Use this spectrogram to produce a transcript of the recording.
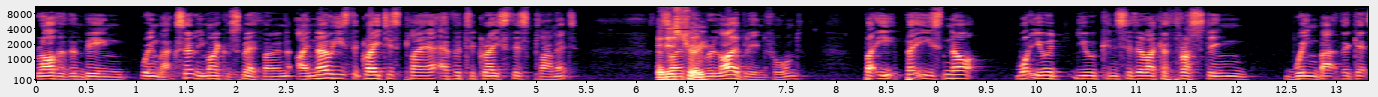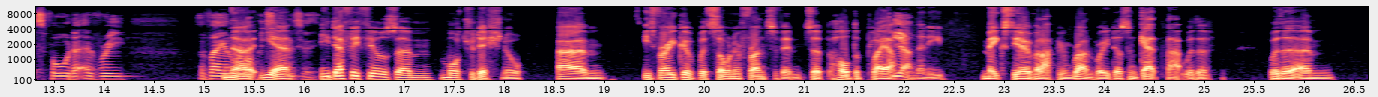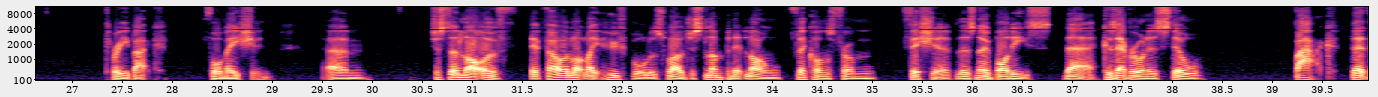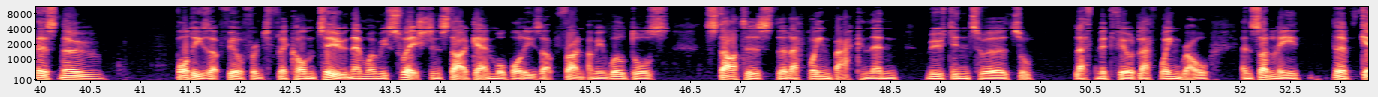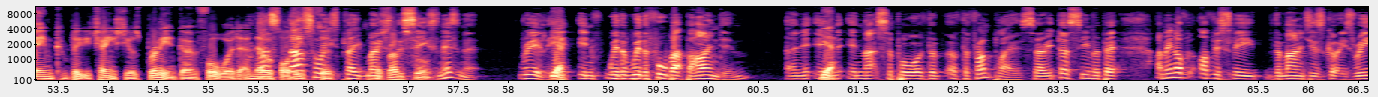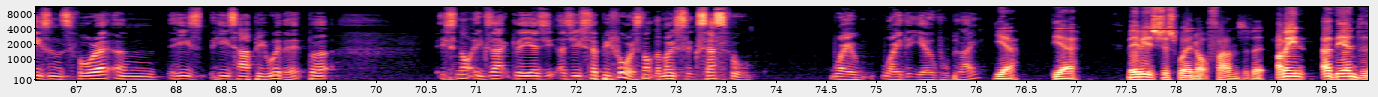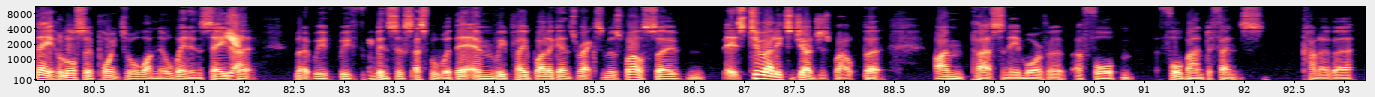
rather than being wingbacks. Certainly, Michael Smith. I, mean, I know he's the greatest player ever to grace this planet. It as is I've true. Been reliably informed, but he, but he's not what you would you would consider like a thrusting wingback that gets forward at every available No, yeah, he definitely feels um, more traditional. Um, he's very good with someone in front of him to hold the play up, Yeah. and then he makes the overlapping run where he doesn't get that with a with a um, three back formation. Um, just a lot of it felt a lot like hoofball as well, just lumping it long, flick ons from Fisher. There's no bodies there because everyone is still back. There, there's no bodies upfield for him to flick on to. And then when we switched and started getting more bodies up front, I mean, Wildor's started as the left wing back and then moved into a sort of left midfield, left wing role. And suddenly the game completely changed. He was brilliant going forward. And that's, there were bodies. that's what he's played most of the for. season, isn't it? Really, Yeah. in with a, with a fullback behind him, and in, Yeah. in that support of the of the front players. So it does seem a bit. I mean, ob- obviously the manager's got his reasons for it, and he's he's happy with it, but it's not exactly as you, as you said before. It's not the most successful way way that Yeovil play. Yeah, yeah. Maybe it's just we're not fans of it. I mean, at the end of the day, he'll also point to a one 0 win and say Yeah. that look, we've we've been successful with it and we played well against Wrexham as well. So it's too early to judge as well. But I'm personally more of a, a four four man defence kind of a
